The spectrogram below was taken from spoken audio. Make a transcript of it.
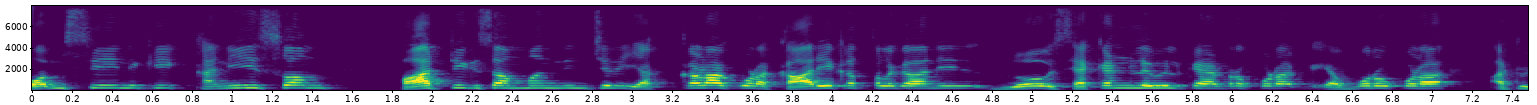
వంశీనికి కనీసం పార్టీకి సంబంధించిన ఎక్కడా కూడా కార్యకర్తలు కానీ లో సెకండ్ లెవెల్ క్యాడర్ కూడా ఎవ్వరూ కూడా అటు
